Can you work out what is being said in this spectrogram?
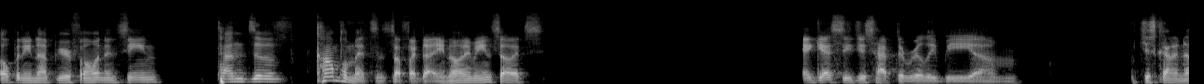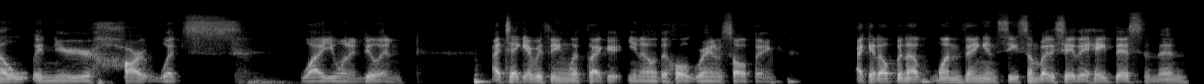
opening up your phone and seeing tons of compliments and stuff like that. You know what I mean? So it's I guess you just have to really be um just kind of know in your heart what's why you want to do it. And I take everything with like a, you know the whole grain of salt thing. I could open up one thing and see somebody say they hate this, and then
